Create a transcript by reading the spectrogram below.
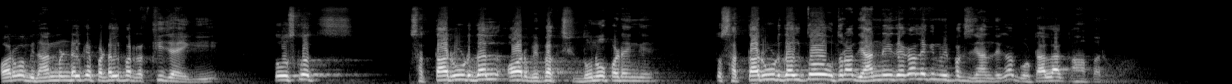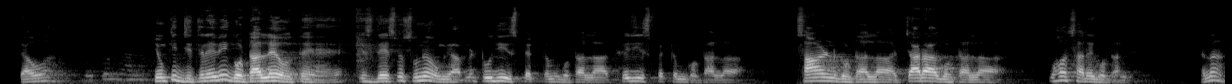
और वो विधानमंडल के पटल पर रखी जाएगी तो उसको सत्तारूढ़ दल और विपक्ष दोनों पढ़ेंगे। तो सत्तारूढ़ दल तो उतना ध्यान नहीं देगा, लेकिन विपक्ष ध्यान देगा, घोटाला कहाँ पर हुआ? क्या हुआ? क्योंकि जितने भी घोटाले होते हैं, इस देश में सुने होंगे आपने, टू जी स्पेक्ट्रम घोटाला, थ्री जी स्पेक्ट्रम घोटाला, सांड घोटाला, चारा घोटाला, बहुत सारे घोटाले, है ना?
